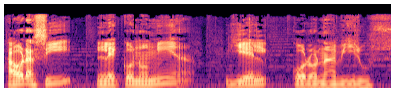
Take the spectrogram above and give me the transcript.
Ahora sí, la economía y el coronavirus.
